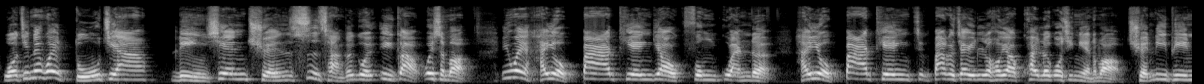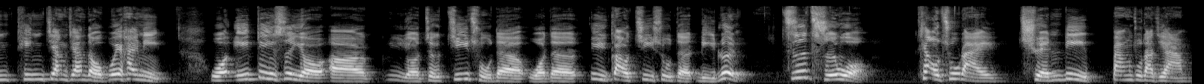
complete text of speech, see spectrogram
我今天会独家领先全市场跟各位预告，为什么？因为还有八天要封关了，还有八天这八个交易日后要快乐过新年，好不好？全力拼，听江江的，我不会害你，我一定是有呃有这个基础的我的预告技术的理论支持我。跳出来，全力帮助大家。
